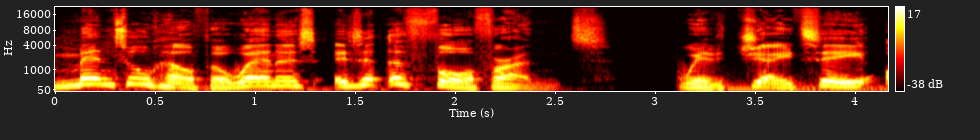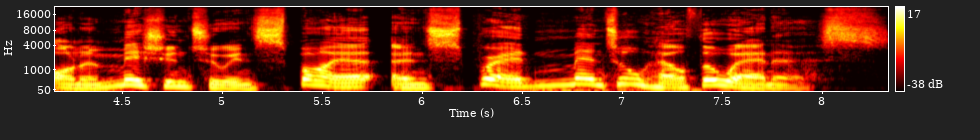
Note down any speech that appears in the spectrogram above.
mental health awareness is at the forefront. With JT on a mission to inspire and spread mental health awareness.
